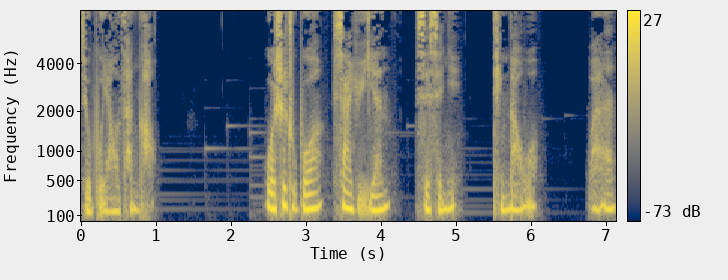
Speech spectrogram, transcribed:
就不要参考。我是主播夏雨嫣，谢谢你听到我，晚安。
